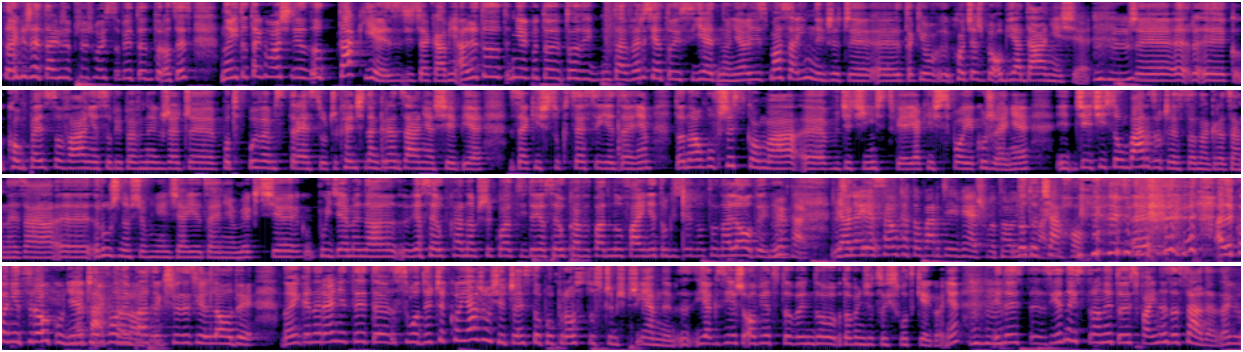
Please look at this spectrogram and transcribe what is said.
także, także przeszłaś sobie ten proces. No i to tak właśnie, no tak jest z dzieciakami, ale to jakby to, to ta wersja to jest jedno, nie? Ale jest masa innych rzeczy, e, takiego chociażby objadanie się, mhm. czy e, kompensowanie sobie pewnych rzeczy pod wpływem stresu, czy chęć nagradzania siebie za jakieś sukcesy jedzeniem. To na ogół wszystko ma e, w dzieciństwie jakieś swoje korzenie i dzieci są bardzo często nagradzane za e, różne osiągnięcia jedzeniem. Jak się pójdziemy na jasełka na przykład i te jasełka wypadną fajnie, to gdzie? No to na lody, nie? No tak. Znaczy Jak... na jasełka to bardziej wiesz, bo to No to ciacho. Ale koniec roku, nie? No tak, Czerwony tak, pasek, świetnie lody. No i generalnie te, te słodycze kojarzą się często po prostu z czymś przyjemnym. Jak zjesz obiad, to, będą, to będzie coś słodkiego, nie? Mhm. I to jest, z jednej strony to jest fajna zasada, tak?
